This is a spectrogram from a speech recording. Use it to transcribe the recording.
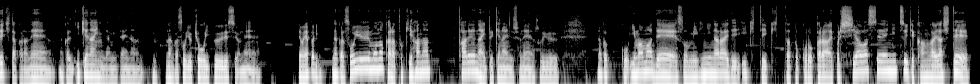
してきたからね。なんかいけないんだみたいな、なんかそういう教育ですよね。でもやっぱりなんかそういうものから解き放たれないといけないんですよね。そういう、なんかこう今までそう右に習いで生きてきたところからやっぱり幸せについて考え出して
